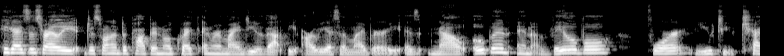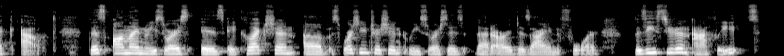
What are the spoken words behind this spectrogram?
Hey guys, it's Reilly. Just wanted to pop in real quick and remind you that the RBSN library is now open and available for you to check out. This online resource is a collection of sports nutrition resources that are designed for busy student athletes,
